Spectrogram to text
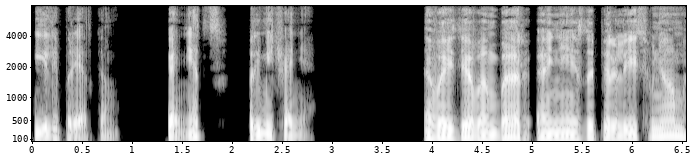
или предкам. Конец примечания. Войдя в амбар, они заперлись в нем,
